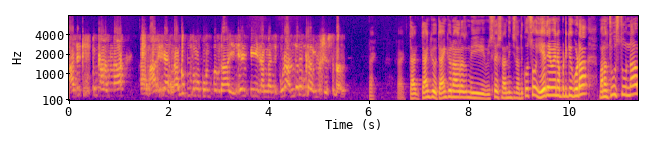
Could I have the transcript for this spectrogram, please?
రాజకీయం కాదా రాజకీయ రంగు పులుముకుంటుందా ఏంటి అన్నది కూడా అందరూ కూడా విమర్శిస్తున్నారు. Thank you thank you Nagaraju మీ విశ్లేషణ అందించినందుకు. సో ఏదేమైనప్పటికీ కూడా మనం చూస్తున్నాం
